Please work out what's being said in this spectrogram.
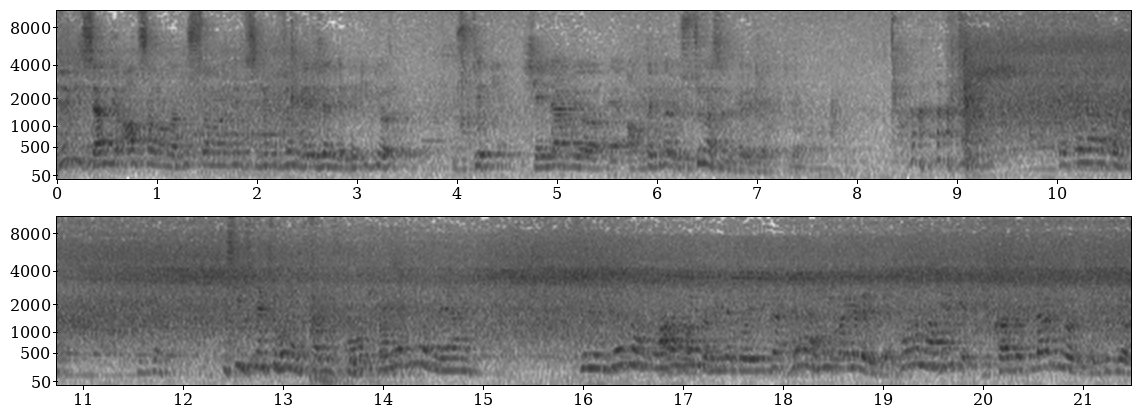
Diyor ki sen diyor alt salonlar, üst salonlar diyor televizyon vereceğim diyor. Peki diyor üstteki şeyler diyor, e, alttakiler üstü nasıl verecek diyor. Tekrar abi. İşin içine çok olan tutarmış. Şey yapmıyor da yani. Televizyon var. Abi böyle- millet oynayacak, hemen yukarıya verecek. Tamam abi. Diyor ki yukarıdakiler diyor, diyor,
